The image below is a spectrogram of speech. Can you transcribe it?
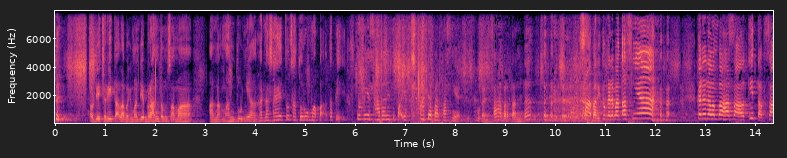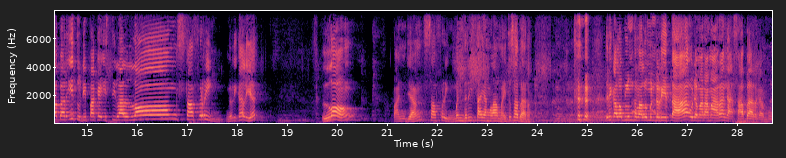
oh, dia cerita lah bagaimana dia berantem sama anak mantunya karena saya itu satu rumah, Pak. Tapi namanya sabar itu, Pak ya, ada batasnya. Itu bukan sabar, Tante. sabar itu gak ada batasnya. Karena dalam bahasa Alkitab sabar itu dipakai istilah long suffering. Ngeri kali ya. Long panjang suffering, menderita yang lama itu sabar. Jadi kalau belum terlalu menderita, udah marah-marah nggak sabar kamu.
